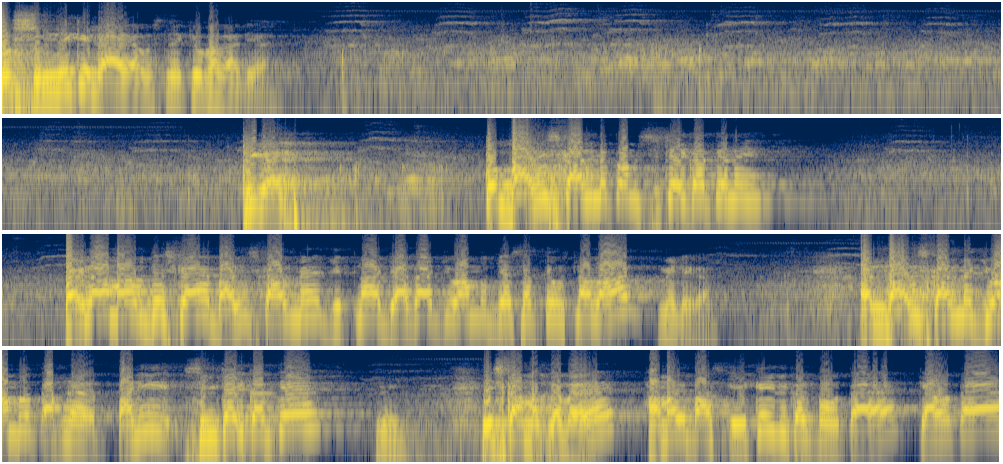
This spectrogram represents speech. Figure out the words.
वो सुनने के लिए आया, उसने क्यों भगा दिया? ठीक है? तो बारिश काल में तो हम सिंचाई करते नहीं। पहला हमारा उद्देश्य क्या है? बारिश काल में जितना ज़्यादा जीवामृत दे सकते उतना लाभ मिलेगा। और बारिश काल में जीवामृत अपने पानी सिंचाई करते नहीं। इसका मतलब है, हमारे पास एक ही विकल्प होता है। क्या होता है?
